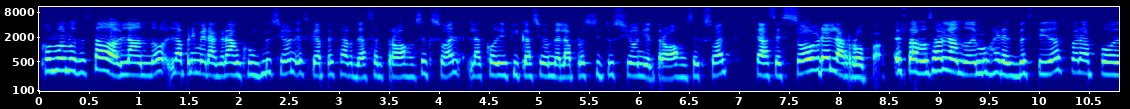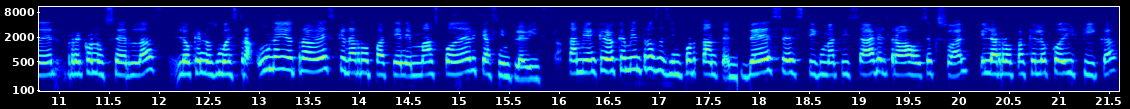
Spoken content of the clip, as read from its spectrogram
Como hemos estado hablando, la primera gran conclusión es que a pesar de hacer trabajo sexual, la codificación de la prostitución y el trabajo sexual se hace sobre la ropa. Estamos hablando de mujeres vestidas para poder reconocerlas, lo que nos muestra una y otra vez que la ropa tiene más poder que a simple vista. También creo que mientras es importante desestigmatizar el trabajo sexual y la ropa que lo codifica,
